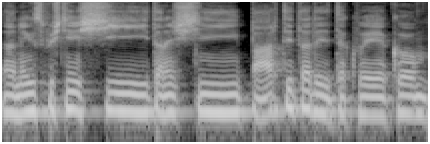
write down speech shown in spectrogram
eh, nejúspěšnější taneční party tady, takový jako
